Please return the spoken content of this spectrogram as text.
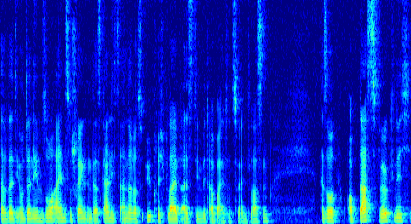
oder die Unternehmen so einzuschränken, dass gar nichts anderes übrig bleibt, als die Mitarbeiter zu entlassen. Also ob das wirklich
